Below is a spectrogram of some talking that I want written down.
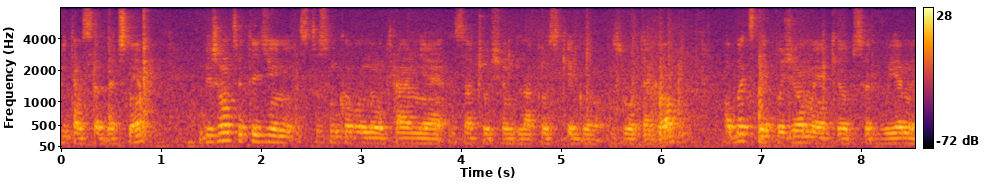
Witam serdecznie. Bieżący tydzień stosunkowo neutralnie zaczął się dla polskiego złotego. Obecnie poziomy, jakie obserwujemy,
